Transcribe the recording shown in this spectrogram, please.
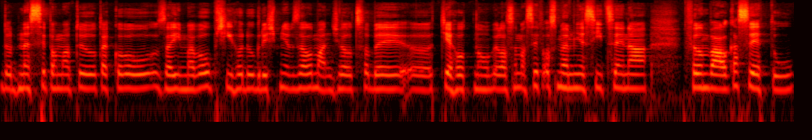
Dodnes si pamatuju takovou zajímavou příhodu, když mě vzal manžel, co by eh, těhotnou. Byla jsem asi v osmém měsíci na film Válka světů.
